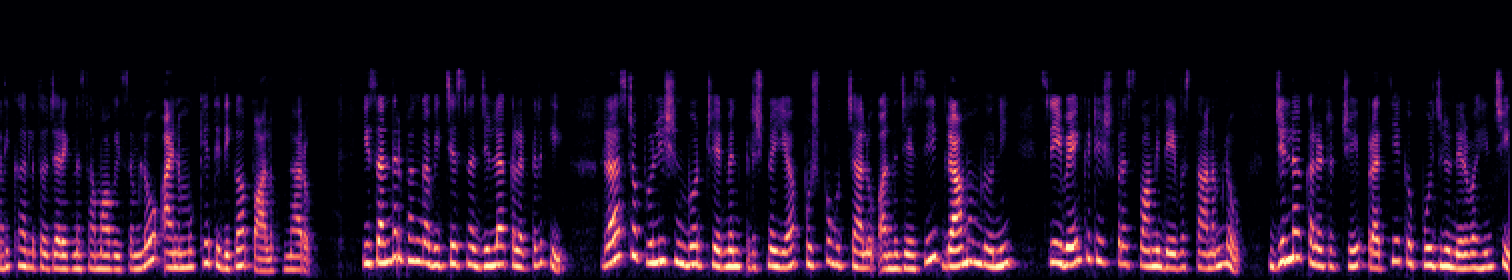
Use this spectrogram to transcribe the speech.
అధికారులతో జరిగిన సమావేశంలో ఆయన ముఖ్య అతిథిగా పాల్గొన్నారు. ఈ సందర్భంగా విచ్చేసిన జిల్లా కలెక్టర్కి రాష్ట్ర పొల్యూషన్ బోర్డు చైర్మన్ కృష్ణయ్య పుష్పగుచ్చాలు అందజేసి గ్రామంలోని శ్రీ వెంకటేశ్వర స్వామి దేవస్థానంలో జిల్లా కలెక్టర్చే ప్రత్యేక పూజలు నిర్వహించి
